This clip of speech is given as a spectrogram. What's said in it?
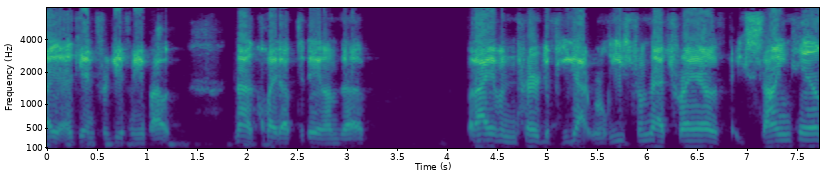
I, again, forgive me about not quite up to date on the, but I haven't heard if he got released from that tryout, if they signed him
